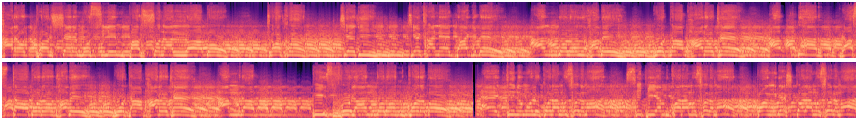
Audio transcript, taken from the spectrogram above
ভারতবর্ষের মুসলিম পার্সোনাল ল বোর্ড যখন যেদিন যেখানে ডাকবে, আন্দোলন হবে, গোটা ভারতে আপনার রাস্তা অবরোধ হবে, গোটা ভারতে আমরা পিসফুল আন্দোলন করব। এই তৃণমূল করা মুসলমান সিপিএম করা মুসলমান, কংগ্রেস করা মুসলমান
